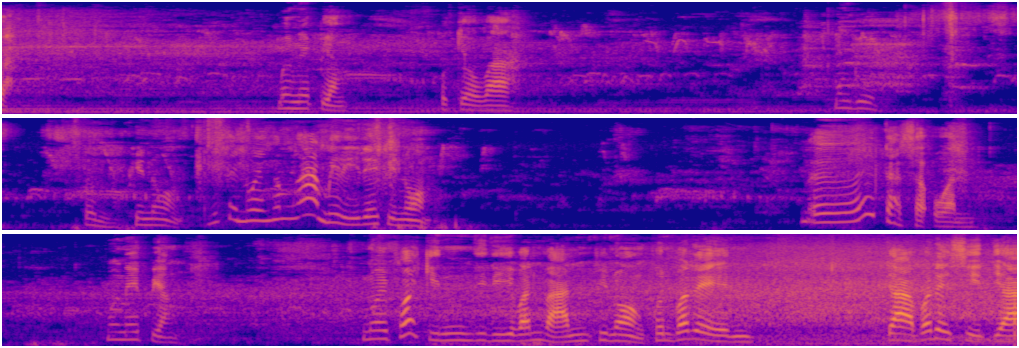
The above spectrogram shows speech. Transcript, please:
ว่ะ เบิ่งในเปียงพวกเกี่ยวว่ามึงดูต้นพี่น้องนี่แต่หน่วยงามๆไม่หลีเด้พี่น้อง เอ้ยตาสะอ่อนมึงในเปียงหน่วยพ่อกินดีๆหวานๆพี่น้องเพิ่นบ่ได้เห็นจ้าบ่ได้ฉีดยา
